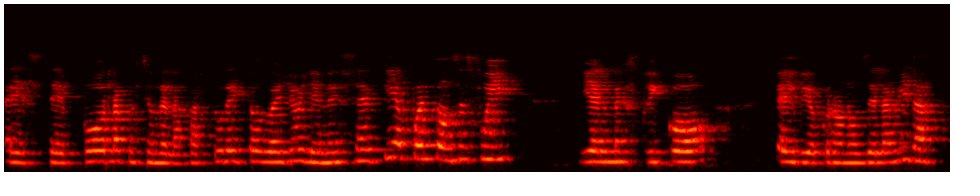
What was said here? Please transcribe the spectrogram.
este, por la cuestión de la factura y todo ello. Y en ese tiempo entonces fui y él me explicó el biocronos de la vida.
